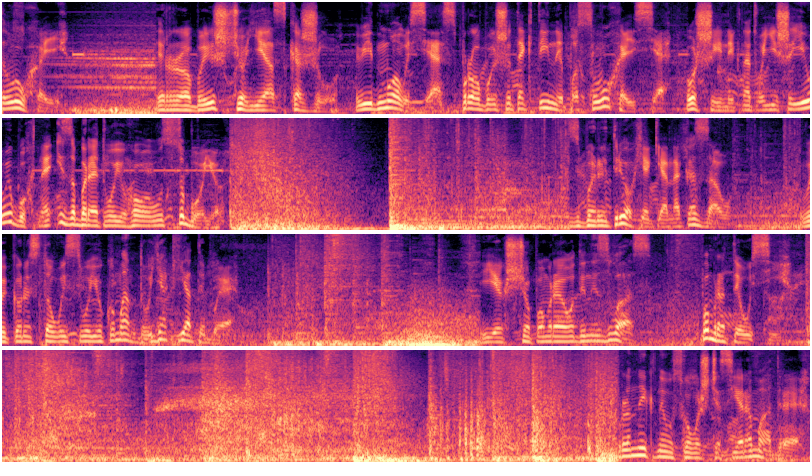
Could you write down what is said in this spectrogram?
Слухай. Роби, що я скажу. Відмовися, спробуєш утекти, не послухайся. Ошийник на твоїй шиї вибухне і забере твою голову з собою. Збери трьох, як я наказав. Використовуй свою команду, як я тебе. Якщо помре один із вас, помрете усі. Проникне у сховище С'єра Мадре.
